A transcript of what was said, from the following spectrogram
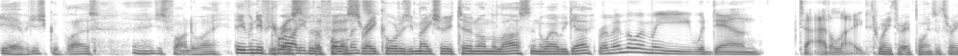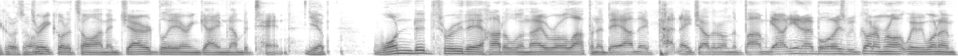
Yeah, we're just good players. Yeah, just find a way. Even if you Pride rest for the first three quarters, you make sure you turn on the last, and away we go. Remember when we were down to Adelaide, 23 points at three quarter time. three quarter time, and Jarryd Blair in game number 10 Yep. wandered through their huddle and they were all up and about and they're patting each other on the bum, going, you know, boys, we've got them right where we want them.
